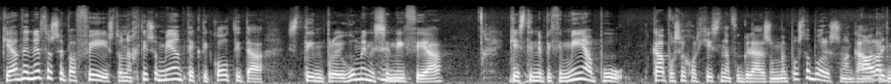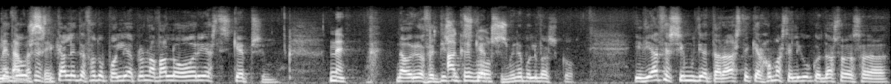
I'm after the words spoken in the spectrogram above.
και αν δεν έρθω σε επαφή στο να χτίσω μια ανθεκτικότητα στην προηγούμενη συνήθεια και στην επιθυμία που κάπως έχω αρχίσει να φουγκράζομαι, πώς θα μπορέσω να κάνω Άρα και και τη εδώ μετάβαση; ουσιαστικά λέτε αυτό το πολύ απλό να βάλω όρια στη σκέψη μου. Ναι. Να οριοθετήσω τη Ακριβώς. σκέψη μου. Είναι πολύ βασικό. Η διάθεσή μου διαταράσσεται και ερχόμαστε λίγο κοντά τώρα στα,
